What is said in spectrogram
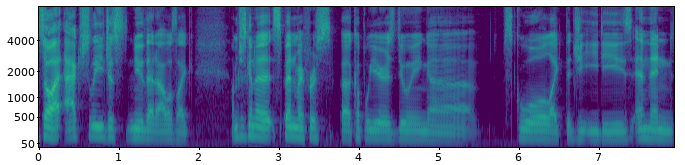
so I actually just knew that I was like. I'm just gonna spend my first uh, couple years doing uh, school, like the GEDs, and then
